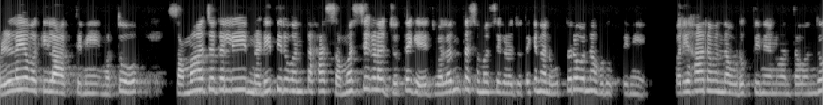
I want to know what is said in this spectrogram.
ಒಳ್ಳೆಯ ವಕೀಲ ಆಗ್ತೀನಿ ಮತ್ತು ಸಮಾಜದಲ್ಲಿ ನಡೀತಿರುವಂತಹ ಸಮಸ್ಯೆಗಳ ಜೊತೆಗೆ, ಜ್ವಲಂತ ಸಮಸ್ಯೆಗಳ ಜೊತೆಗೆ ನಾನು ಉತ್ತರವನ್ನು ಹುಡುಕ್ತೀನಿ, ಪರಿಹಾರವನ್ನು ಹುಡುಕ್ತೀನಿ ಅನ್ನುವಂಥ ಒಂದು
